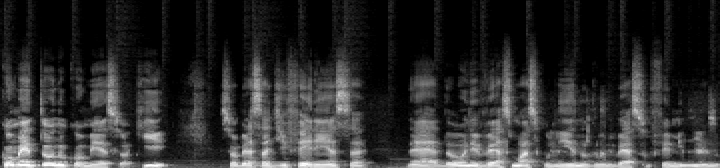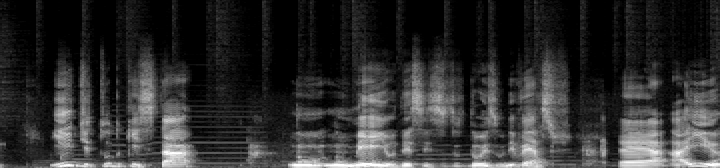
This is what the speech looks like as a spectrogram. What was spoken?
comentou no começo aqui sobre essa diferença né, do universo masculino, do universo feminino e de tudo que está no, no meio desses dois universos. É, aí,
